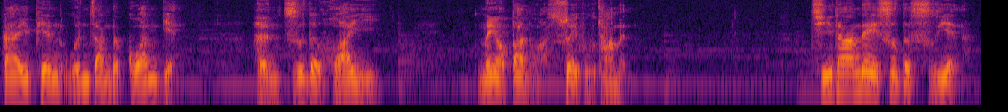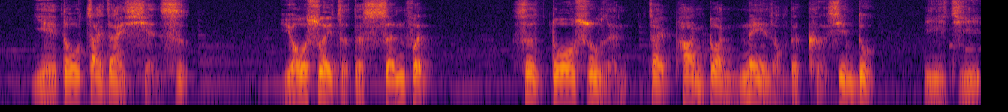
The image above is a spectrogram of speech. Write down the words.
该篇文章的观点很值得怀疑，没有办法说服他们。其他类似的实验也都在在显示，游说者的身份是多数人在判断内容的可信度以及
